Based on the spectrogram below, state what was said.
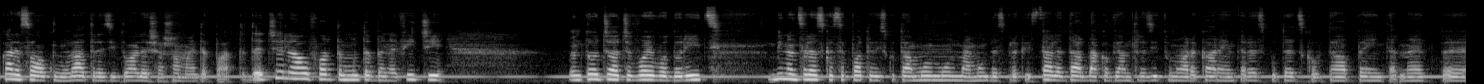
care s-au acumulat, reziduale și așa mai departe. Deci ele au foarte multe beneficii în tot ceea ce voi vă doriți. Bineînțeles că se poate discuta mult, mult mai mult despre cristale, dar dacă vi-am trezit un oarecare interes, puteți căuta pe internet, pe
